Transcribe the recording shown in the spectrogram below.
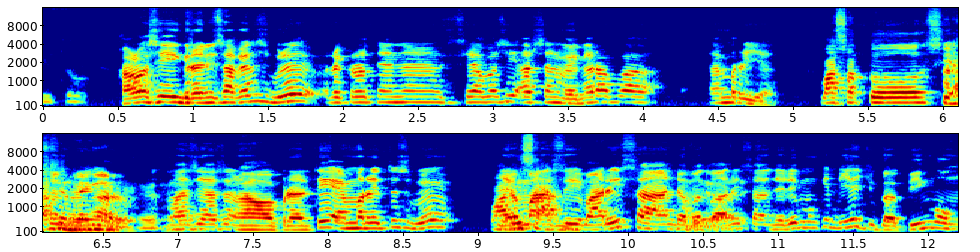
gitu Kalau si Granit Xhaka itu sebenarnya rekrutnya siapa sih? Arsene Wenger apa Emery ya? pas waktu si Arsene Arsene Wenger, Masih Arsene. Oh, berarti Emery itu sebenarnya ya Warisan. masih warisan, dapat Iya, warisan. Jadi mungkin dia juga bingung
